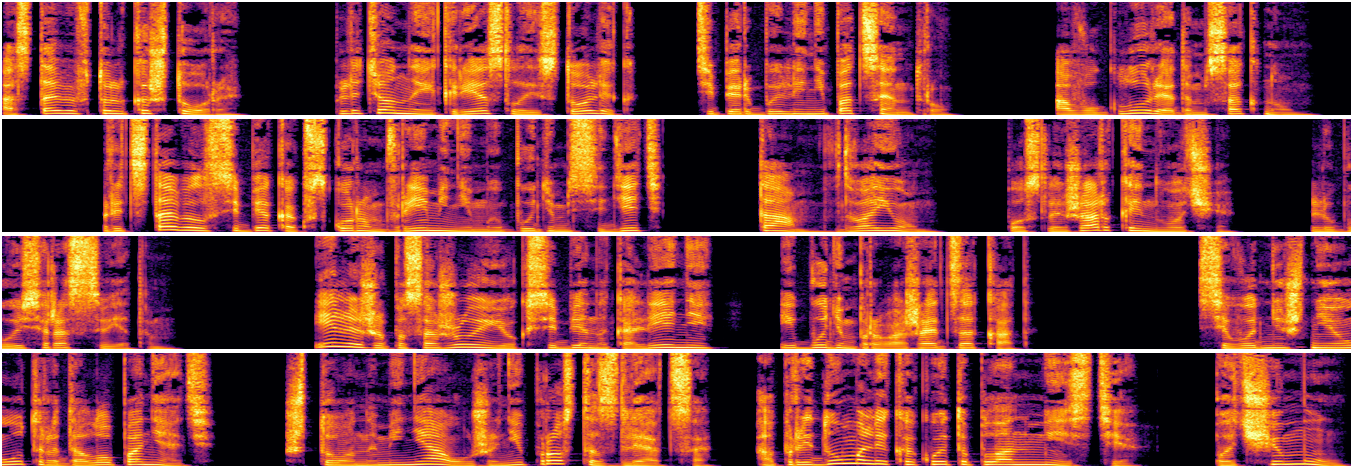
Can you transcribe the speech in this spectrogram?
оставив только шторы. Плетеные кресла и столик теперь были не по центру, а в углу рядом с окном. Представил себе, как в скором времени мы будем сидеть там, вдвоем, после жаркой ночи, любуясь рассветом. Или же посажу ее к себе на колени и будем провожать закат. Сегодняшнее утро дало понять, что на меня уже не просто злятся, а придумали какой-то план мести. Почему?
